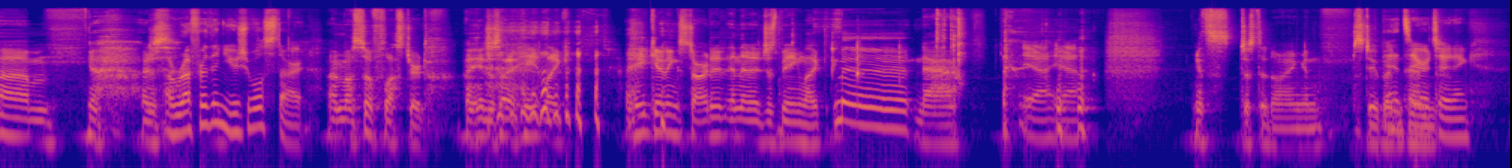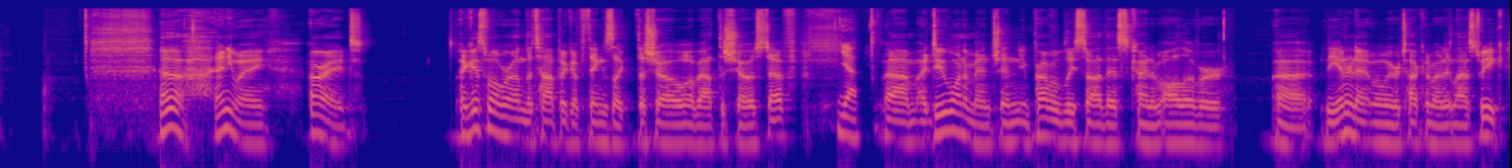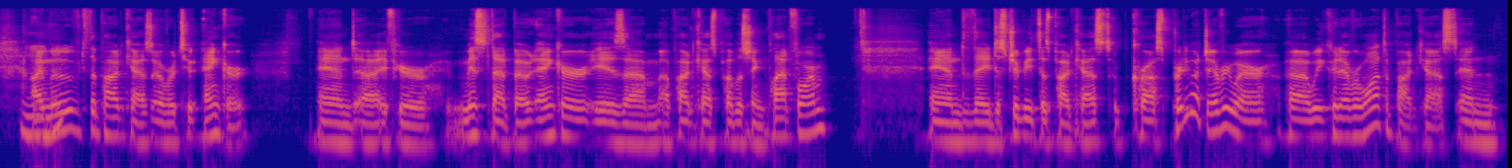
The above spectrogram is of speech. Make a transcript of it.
Um, yeah, I just A rougher than usual start. I'm so flustered. I hate just I hate like I hate getting started and then it just being like meh, nah. Yeah. Yeah. It's just annoying and stupid. it's and, irritating. Uh, anyway, all right. I guess while we're on the topic of things like the show about the show stuff, Yeah. um, I do want to mention you probably saw this kind of all over uh, the internet when we were talking about it last week. I moved the podcast over to Anchor. And uh, if you're missed that boat, Anchor is um, a podcast publishing platform, and they distribute this podcast across pretty much everywhere uh, we could ever want a podcast. And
